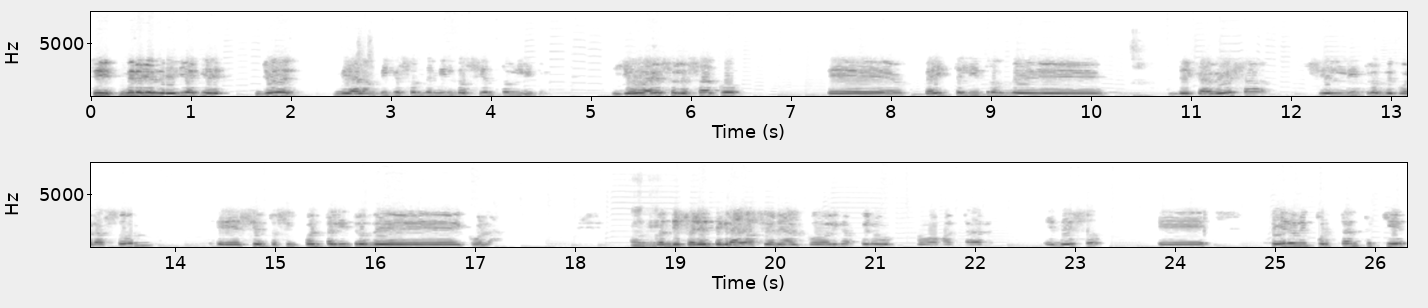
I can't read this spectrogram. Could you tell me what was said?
Sí, mira, yo diría que yo, mis alambiques son de 1200 litros y yo a eso le saco 20 eh, litros de, de cabeza, 100 litros de corazón, 150 eh, litros de cola con diferentes graduaciones alcohólicas, pero no vamos a estar en eso. Eh, pero lo importante es que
